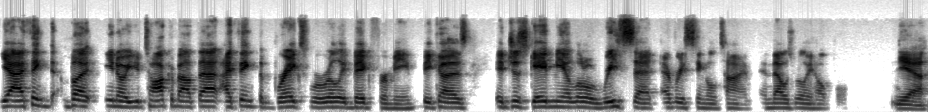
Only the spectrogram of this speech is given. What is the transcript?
yeah, I think, but, you know, you talk about that. I think the breaks were really big for me because it just gave me a little reset every single time. And that was really helpful. Yeah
